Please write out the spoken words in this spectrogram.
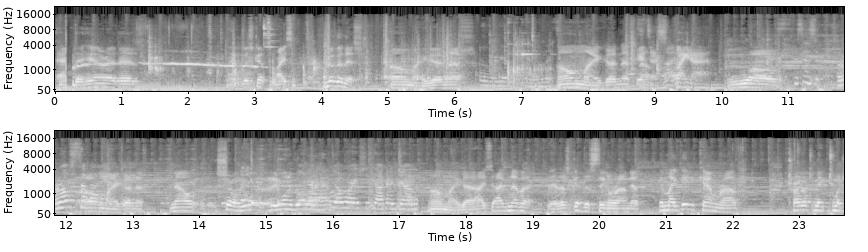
And here it is. Hey, Just get some ice. Look at this. Oh my goodness. Oh my goodness. Oh it's a spider. Whoa. This is Rosa Oh my goodness. Now, Cheryl, you want, you want to go on her hand? Don't worry, she's not gonna jump. Oh my god, I, have never. Yeah, let's get this thing around there. Hey, Mike, get your camera out. Try not to make too much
